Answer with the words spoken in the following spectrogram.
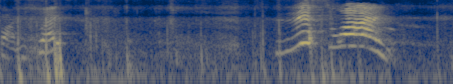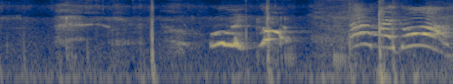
Fun place. This way! Oh my god! Oh my god!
